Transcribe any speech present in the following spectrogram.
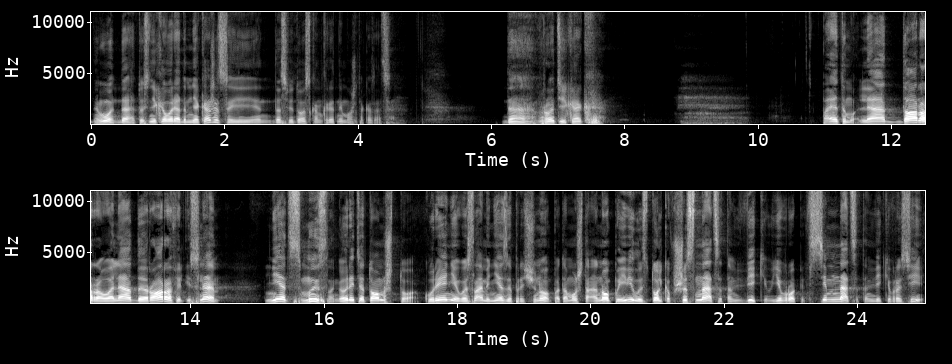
Вот, да. То есть никого рядом не окажется, и до свидос конкретный может оказаться. Да, вроде как. Поэтому ля дарара ля дирара фил ислам. Нет смысла говорить о том, что курение в исламе не запрещено, потому что оно появилось только в 16 веке в Европе, в 17 веке в России.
